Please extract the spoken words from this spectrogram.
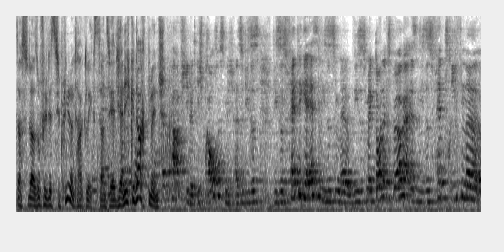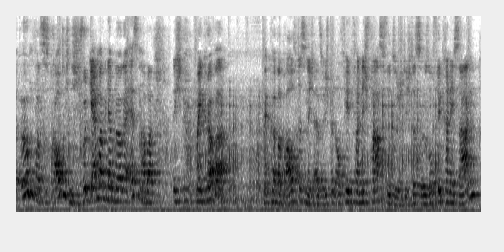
dass du da so viel Disziplin an den Tag legst. Das hätte ich ja nicht gedacht, Mensch. Verabschiedet. Ich brauche es nicht. Also dieses, dieses fettige Essen, dieses, äh, dieses McDonalds Burger essen, dieses fetttriefende irgendwas, das brauche ich nicht. Ich würde gerne mal wieder einen Burger essen, aber ich, mein Körper mein Körper braucht es nicht. Also ich bin auf jeden Fall nicht Fastfood-süchtig. so viel kann ich sagen.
